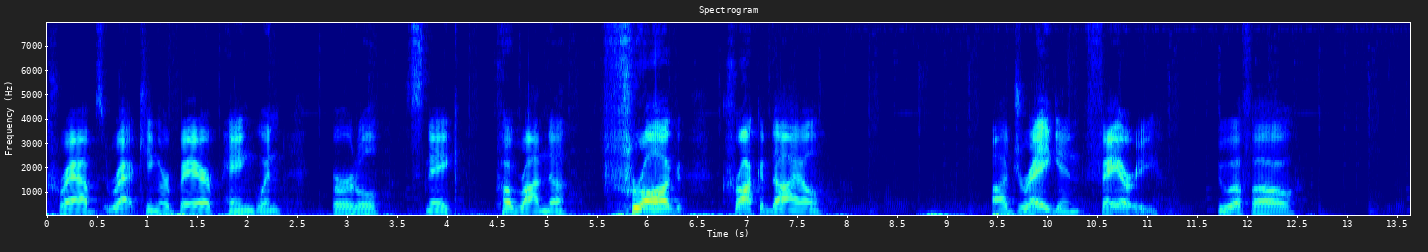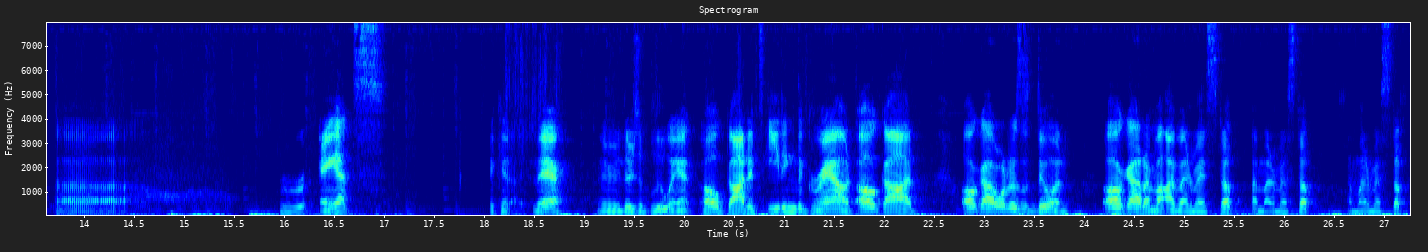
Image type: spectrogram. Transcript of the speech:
crabs, rat king or bear, penguin, turtle, snake, piranha, frog, crocodile, uh, dragon, fairy, UFO, uh, ants. Can, there. there, there's a blue ant. Oh god, it's eating the ground. Oh god, oh god, what is it doing? Oh god, I'm, I might have messed up. I might have messed up. I might have messed up.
